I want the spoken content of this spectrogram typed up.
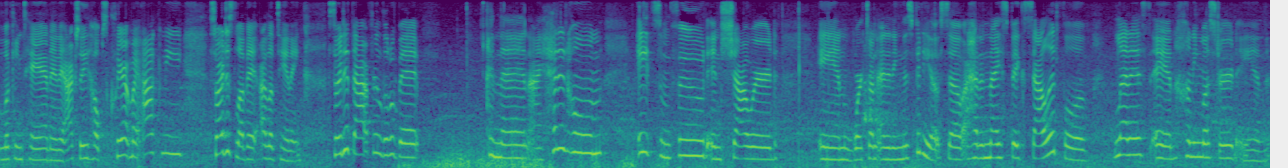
looking tan? And it actually helps clear up my acne. So I just love it. I love tanning. So I did that for a little bit. And then I headed home, ate some food, and showered and worked on editing this video. So I had a nice big salad full of lettuce and honey mustard and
